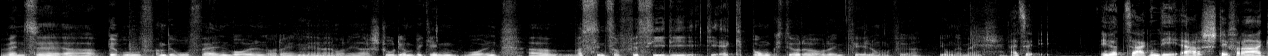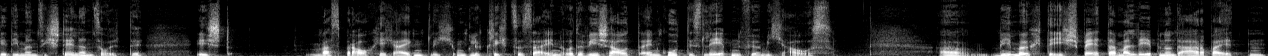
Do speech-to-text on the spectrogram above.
wenn sie äh, Beruf, einen Beruf wählen wollen oder, in, äh, oder ein Studium beginnen wollen? Äh, was sind so für Sie die, die Eckpunkte oder, oder Empfehlungen für junge Menschen? Also ich würde sagen, die erste Frage, die man sich stellen sollte, ist, was brauche ich eigentlich, um glücklich zu sein? Oder wie schaut ein gutes Leben für mich aus? Äh, wie möchte ich später mal leben und arbeiten?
